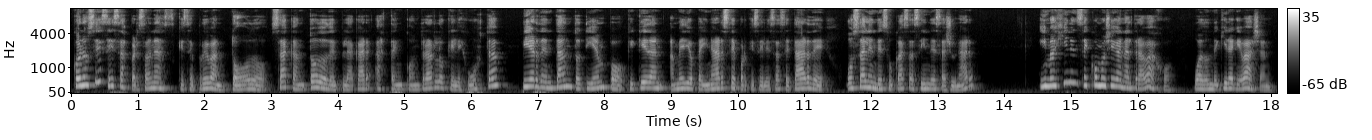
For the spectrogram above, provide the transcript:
¿Conoces esas personas que se prueban todo, sacan todo del placar hasta encontrar lo que les gusta? Pierden tanto tiempo que quedan a medio peinarse porque se les hace tarde o salen de su casa sin desayunar? Imagínense cómo llegan al trabajo, o a donde quiera que vayan.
